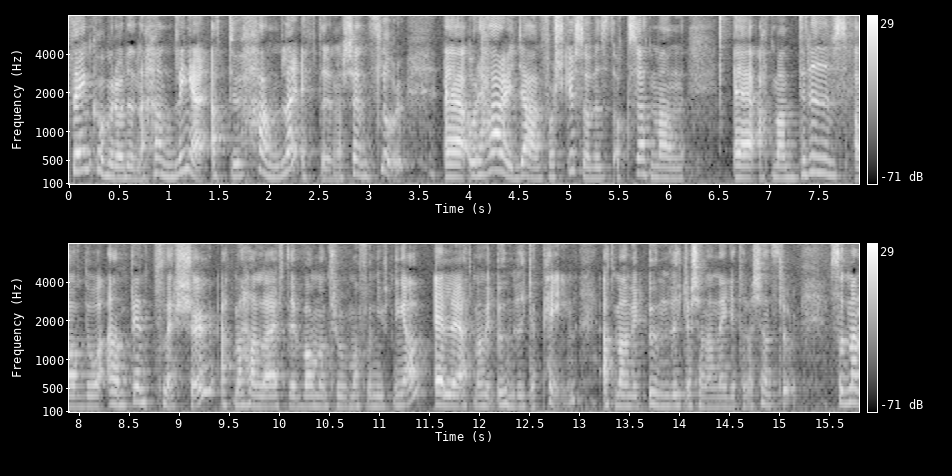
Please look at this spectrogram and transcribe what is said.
Sen kommer då dina handlingar, att du handlar efter dina känslor. Eh, och det här har hjärnforskare så visat också att man Eh, att man drivs av då antingen pleasure, att man handlar efter vad man tror man får njutning av, eller att man vill undvika pain, att man vill undvika att känna negativa känslor. Så att man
